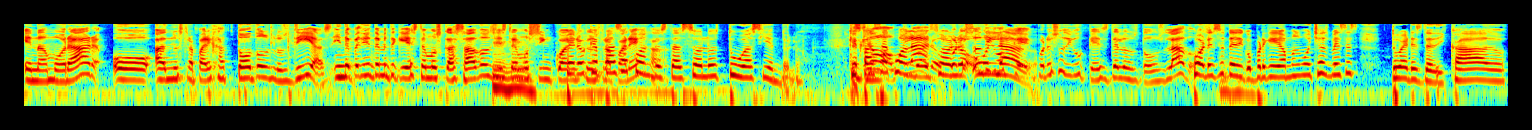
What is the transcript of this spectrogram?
enamorar o a nuestra pareja todos los días, independientemente que ya estemos casados y estemos cinco años Pero con ¿qué nuestra pasa pareja. cuando estás solo tú haciéndolo? ¿Qué Es que pasa no, cuando claro, es solo por eso un digo lado? Que, por eso digo que es de los dos lados. Por eso te digo, porque digamos muchas veces tú eres dedicado,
